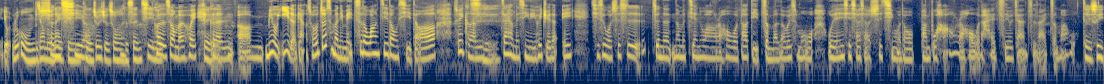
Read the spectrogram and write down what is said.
有。如果我们比较没有耐心，可能就会觉得说很生气，或者是我们会可能呃没有意的跟他说，为什么你每次都忘记东西的？所以可能在他们心里会觉得，哎，其实我是是真的那么健忘，然后我到底怎么了？为什么我我连一些小小事情我都办不好？然后我的孩子又这样子来责骂我。对，所以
